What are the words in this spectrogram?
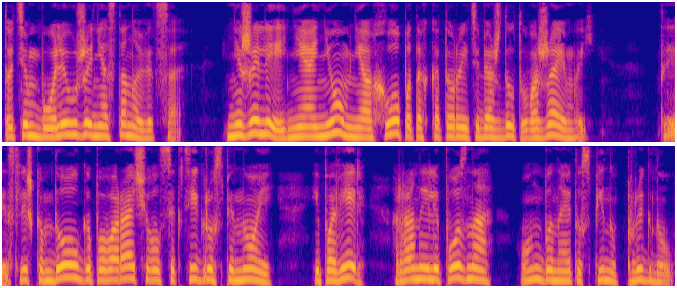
то тем более уже не остановится. Не жалей ни о нем, ни о хлопотах, которые тебя ждут, уважаемый. Ты слишком долго поворачивался к тигру спиной, и, поверь, рано или поздно он бы на эту спину прыгнул.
